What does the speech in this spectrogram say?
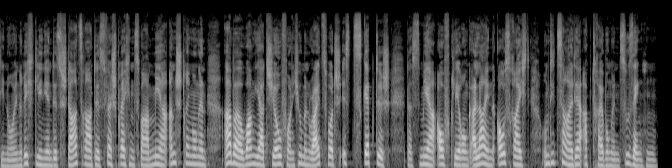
Die neuen Richtlinien des Staatsrates versprechen zwar mehr Anstrengungen, aber Wang Yaqiu von Human Rights Watch ist skeptisch, dass mehr Aufklärung allein ausreicht, um die Zahl der Abtreibungen zu senken.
